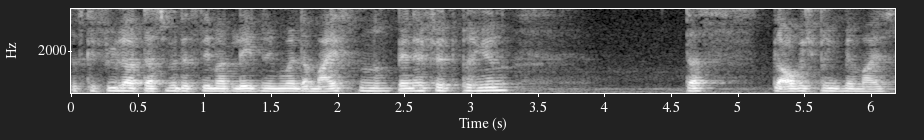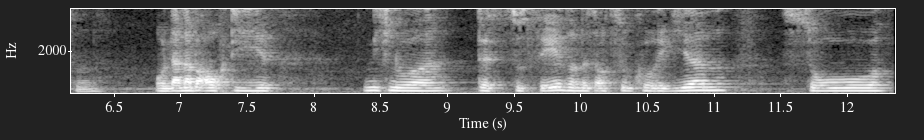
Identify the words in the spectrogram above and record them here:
das Gefühl hat, das wird jetzt dem Athleten im Moment am meisten Benefit bringen. Das, glaube ich, bringt mir am meisten. Und dann aber auch die, nicht nur das zu sehen, sondern es auch zu korrigieren, so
